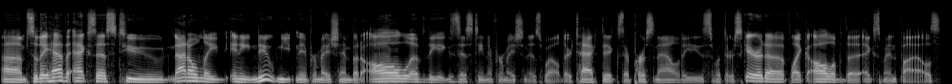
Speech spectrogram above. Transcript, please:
Um, so they have access to not only any new mutant information, but all of the existing information as well their tactics, their personalities, what they're scared of, like all of the X Men files.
